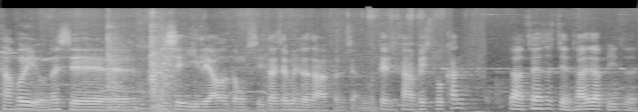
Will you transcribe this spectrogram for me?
他会有那些一些医疗的东西在下面和大家分享，你们可以去看 Facebook 看。啊，现在是检查一下鼻子，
